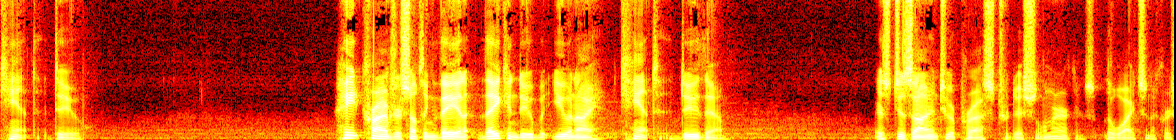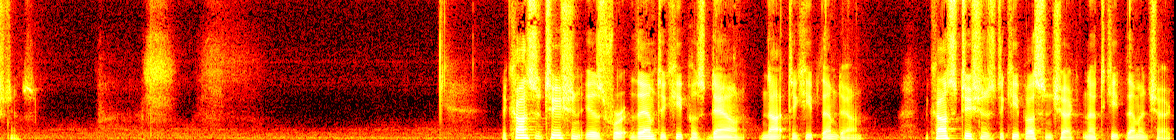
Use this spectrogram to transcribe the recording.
can't do. Hate crimes are something they they can do, but you and I can't do them. It's designed to oppress traditional Americans, the whites and the Christians. The Constitution is for them to keep us down, not to keep them down. The Constitution is to keep us in check, not to keep them in check.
